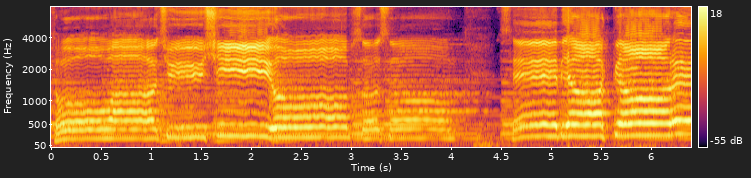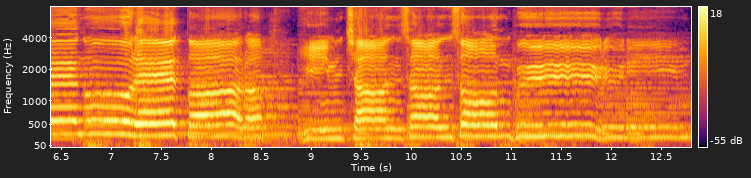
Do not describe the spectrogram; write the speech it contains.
도와주시옵소서. 새벽별의 노래 따라 힘찬 산성 부르님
